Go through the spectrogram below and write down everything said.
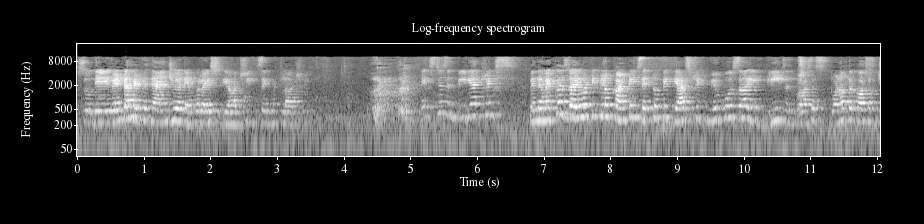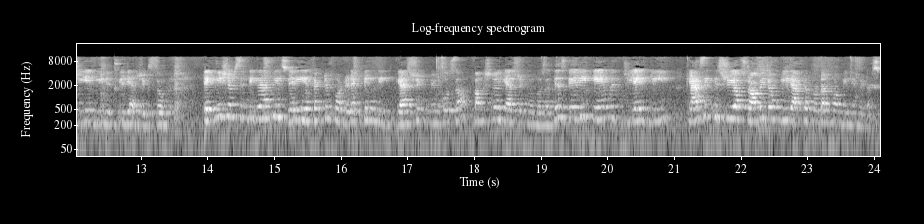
So they went ahead with the angio and embolized the artery, segmental artery. Next is in pediatrics. When the Meckel's diverticulum contains ectopic gastric mucosa, it bleeds and causes one of the cause of GI bleed in pediatrics. So technetium scintigraphy is very effective for detecting the gastric mucosa, functional gastric mucosa. This baby came with GI bleed, classic history of stoppage of bleed after proton pump inhibitors.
